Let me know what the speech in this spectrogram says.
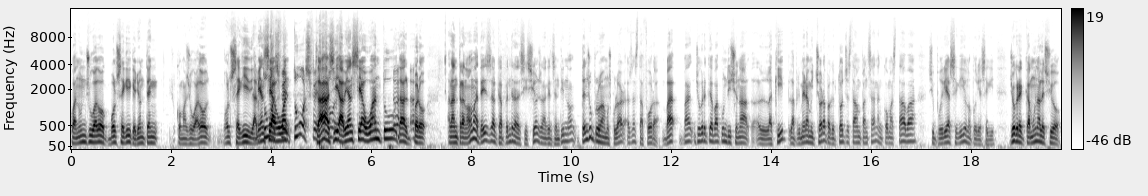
quan un jugador vol seguir, que jo entenc com a jugador, vol seguir, aviam tu si ho has aguant... fet, tu ho has fet, Clar, tu sí, aviam si aguanto, tal, però l'entrenador mateix és el que prendre decisions en aquest sentit, no? Tens un problema muscular, has d'estar fora. Va, va, jo crec que va condicionar l'equip la primera mitja hora perquè tots estaven pensant en com estava, si ho podria seguir o no podria seguir. Jo crec que amb una lesió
